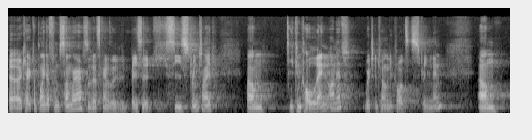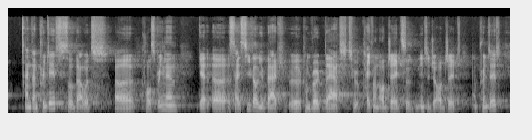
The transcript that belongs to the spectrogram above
a character pointer from somewhere, so that's kind of the basic C string type. Um, you can call len on it, which internally calls string len. Um, and then print it. So that would uh, call stringlen, get a, a, size t value back, uh, convert that to a Python object, so an integer object, and print it.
